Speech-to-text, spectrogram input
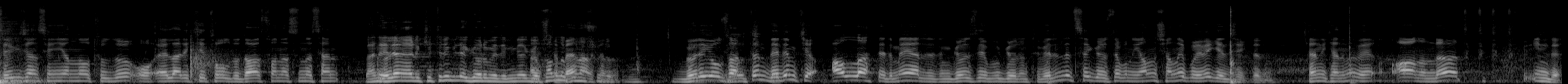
Sevgican senin yanına oturdu. O el hareketi oldu. Daha sonrasında sen Ben el hareketini bile görmedim ya. işte Gökhan'la ben konuşuyordum. böyle yol uzattın. Dedim ki Allah dedim eğer dedim Gözde'ye bu görüntü verilirse Gözde bunu yanlış anlayıp bu eve gelecek dedim. Kendi kendime ve anında tık tık tık tık indi.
